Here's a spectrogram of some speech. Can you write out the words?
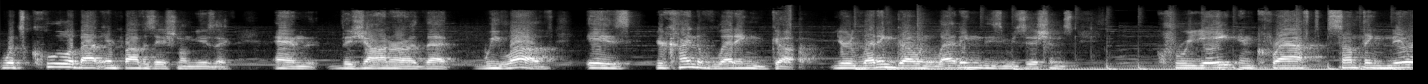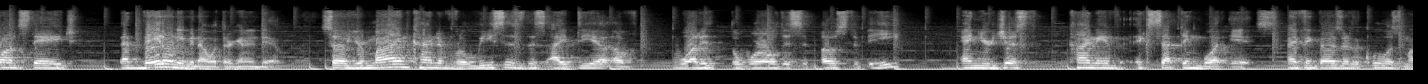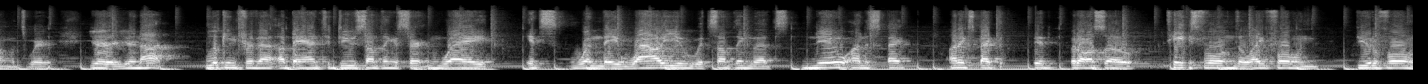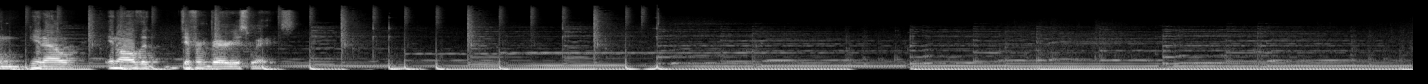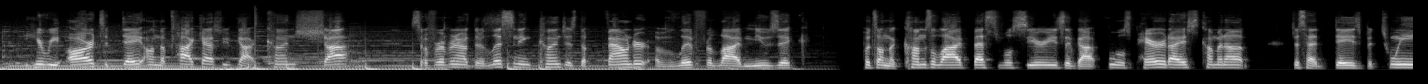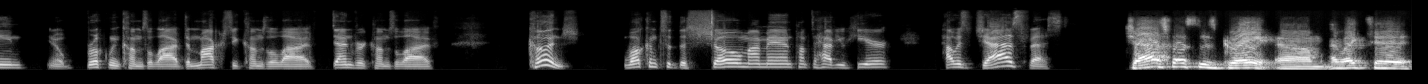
what's cool about improvisational music and the genre that we love is you're kind of letting go. You're letting go and letting these musicians create and craft something new on stage that they don't even know what they're going to do. So your mind kind of releases this idea of what it, the world is supposed to be, and you're just kind of accepting what is. I think those are the coolest moments where you're you're not looking for the, a band to do something a certain way. It's when they wow you with something that's new, unexpected, unexpected, but also tasteful and delightful and beautiful, and you know, in all the different various ways. Here we are today on the podcast. We've got Kunj Shah. So for everyone out there listening, Kunj is the founder of Live for Live Music, puts on the Comes Alive Festival series. They've got Fool's Paradise coming up, just had Days Between, you know, Brooklyn comes alive, Democracy comes alive, Denver comes alive. Kunj, welcome to the show, my man. Pumped to have you here. How is Jazz Fest? Jazz Fest is great. Um, I like to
